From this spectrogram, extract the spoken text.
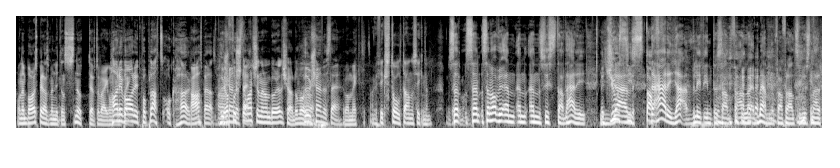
om den bara spelas med en liten snutt efter varje gång Har ni varit på plats och hört Ja. den spelas? Hur Det var första det? matchen när de började köra, då var Hur det, kändes det? det var mäktigt. Ja, Vi fick stolta ansikten. Sen, sen, sen har vi en, en, en sista, det här är jävligt, stuff. det här är jävligt intressant för alla män framförallt som lyssnar.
